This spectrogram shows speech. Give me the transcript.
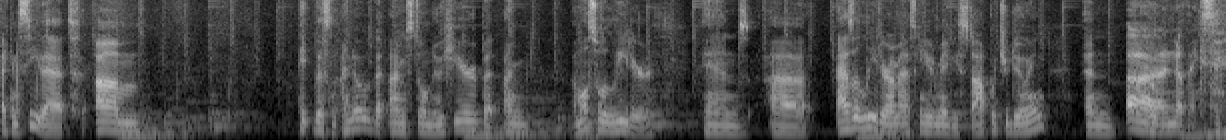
I can see that. Um, hey, listen, I know that I'm still new here, but I'm, I'm also a leader, and uh, as a leader, I'm asking you to maybe stop what you're doing and. Uh, no thanks.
